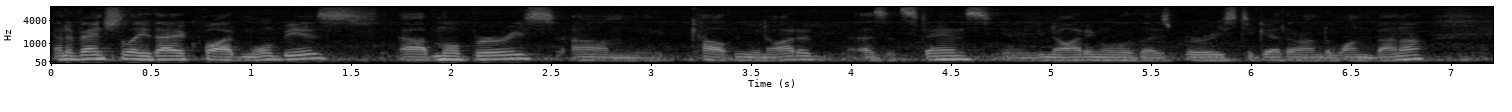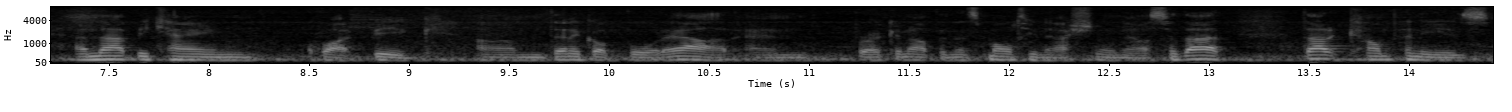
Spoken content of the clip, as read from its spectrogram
and eventually they acquired more beers, uh, more breweries. Um, Carlton United, as it stands, you know, uniting all of those breweries together under one banner, and that became quite big. Um, then it got bought out and broken up, and it's multinational now. So that that company is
